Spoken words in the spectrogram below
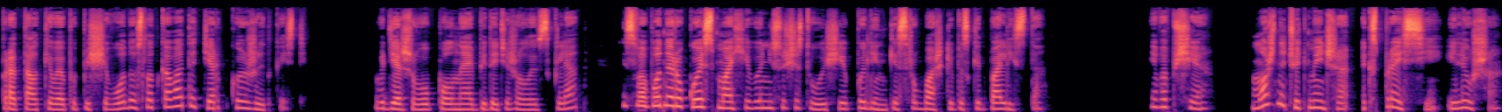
проталкивая по пищеводу сладковато-терпкую жидкость. Выдерживаю полной обиды тяжелый взгляд и свободной рукой смахиваю несуществующие пылинки с рубашки баскетболиста. И вообще, можно чуть меньше экспрессии, Илюша?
